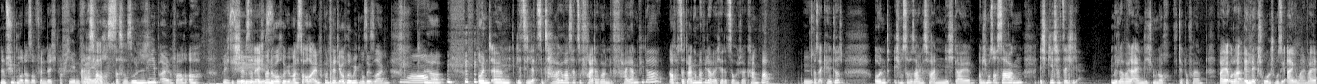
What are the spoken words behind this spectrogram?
einem Typen oder so, finde ich. Auf jeden Fall. Also das ja. war auch, das war so lieb einfach. Oh, richtig Süß. schön. Das hat echt meine Woche gemacht. Das war auch ein Confetti of the Week, muss ich sagen. Oh. Ja. Und ähm, jetzt die letzten Tage war es halt so, Freitag waren wir feiern wieder. Auch seit langem mal wieder, weil ich halt jetzt auch wieder krank war. Also erkältet. Und ich muss aber sagen, das war nicht geil. Und ich muss auch sagen, ich gehe tatsächlich mittlerweile eigentlich nur noch Techno feiern. Weil, oder elektronische Musik allgemein. Weil,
